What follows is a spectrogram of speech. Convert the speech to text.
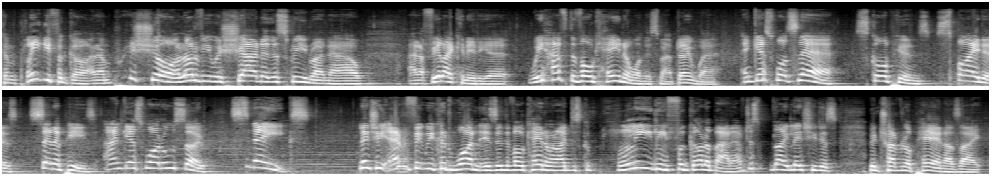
completely forgot, and I'm pretty sure a lot of you are shouting at the screen right now, and I feel like an idiot. We have the volcano on this map, don't we? And guess what's there? Scorpions, spiders, centipedes, and guess what also? Snakes! Literally everything we could want is in the volcano and I just completely forgot about it. I've just like literally just been traveling up here and I was like,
